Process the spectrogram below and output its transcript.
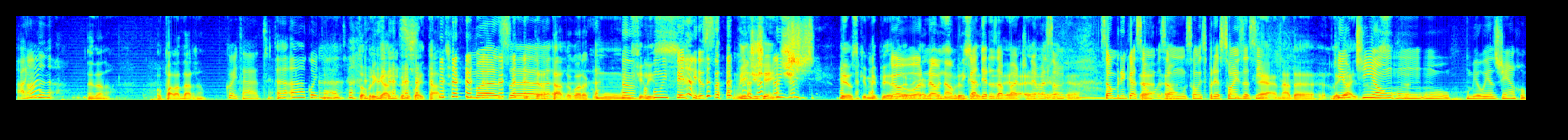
Ainda não. ainda não. O paladar não. Coitado. Ah, ah, coitado. Muito obrigado pelo coitado. Mas. Fui ah, tratado agora como um infeliz. Um infeliz. Um indigente. Deus que me perdoe. Não, não, expressões. brincadeiras à É, parte, é, né? Mas é, são, é. são, brinca, são, É, é. são, são expressões assim. É, nada que legais. eu tinha não. um, um- um- o meu ex-genro,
